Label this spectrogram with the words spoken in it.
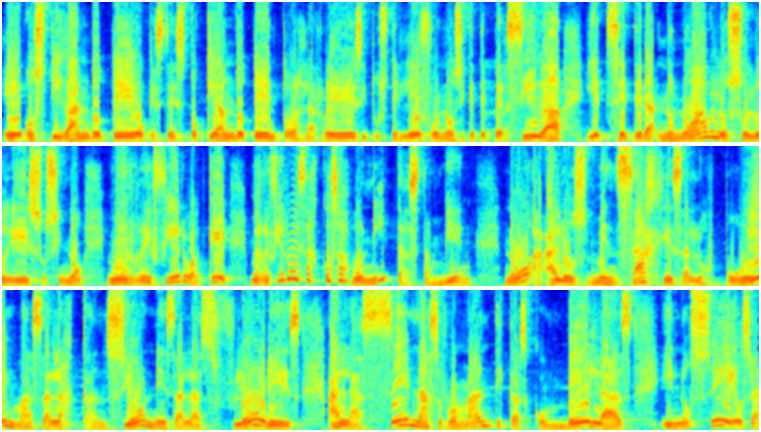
eh, hostigándote o que esté estoqueándote en todas las redes y tus teléfonos y que te persiga y etcétera. No, no hablo solo de eso, sino me refiero a qué? Me refiero a esas cosas bonitas también, ¿no? A, a los mensajes, a los poemas, a las canciones, a las flores, a las cenas románticas con velas y no sé, o sea,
